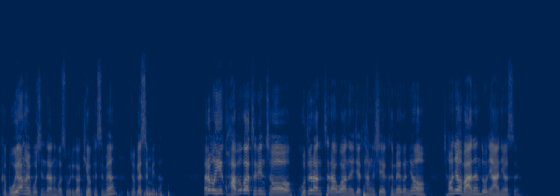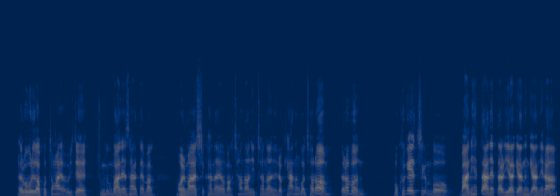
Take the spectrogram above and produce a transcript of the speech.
그 모양을 보신다는 것을 우리가 기억했으면 좋겠습니다. 여러분 이 과부가 드린 저 고드란트라고 하는 이제 당시의 금액은요 전혀 많은 돈이 아니었어요. 여러분 우리가 보통 할- 이제 중등부 안에서 할 때 막 얼마씩 하나요? 막 천 원, 이천 원 이렇게 하는 것처럼 여러분 뭐 그게 지금 뭐 많이 했다 안 했다 를 이야기하는 게 아니라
